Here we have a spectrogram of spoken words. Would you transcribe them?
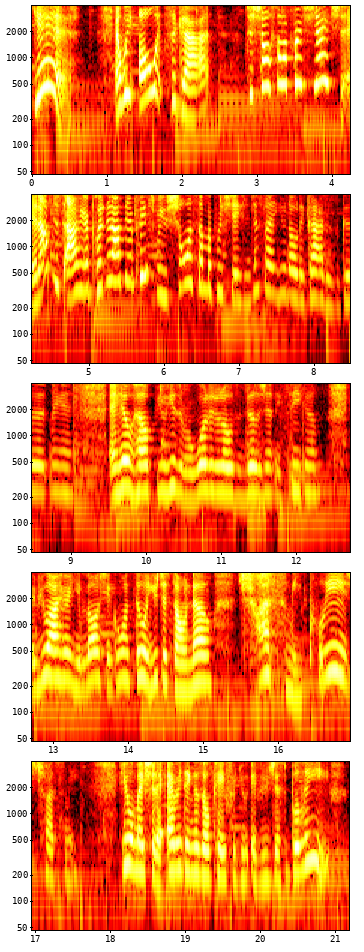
Yeah. And we owe it to God to show some appreciation. And I'm just out here putting it out there in peace for you, showing some appreciation, just letting you know that God is good, man. And He'll help you. He's a rewarder to those who diligently seek Him. If you out here and you're lost, you're going through and you just don't know, trust me. Please trust me. He will make sure that everything is okay for you if you just believe.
